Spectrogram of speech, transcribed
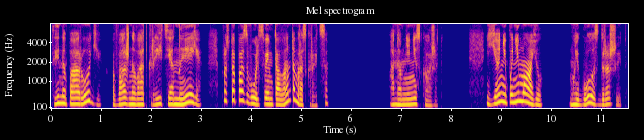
«Ты на пороге важного открытия, Нея. Просто позволь своим талантам раскрыться». Она мне не скажет. «Я не понимаю». Мой голос дрожит.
